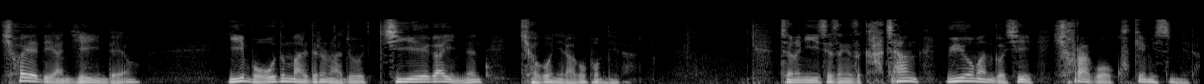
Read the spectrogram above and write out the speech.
혀에 대한 예인데요. 이 모든 말들은 아주 지혜가 있는 격언이라고 봅니다. 저는 이 세상에서 가장 위험한 것이 혀라고 굳게 믿습니다.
